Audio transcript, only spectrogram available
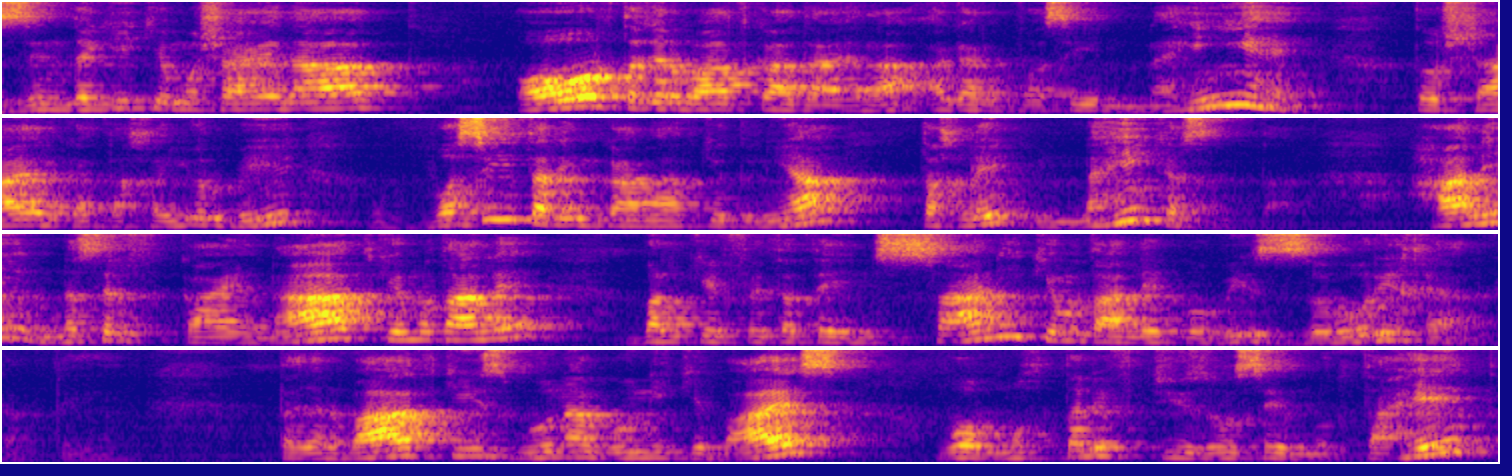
ज़िंदगी के मुशाहदात और तजर्बात का दायरा अगर वसी नहीं है तो शायर का तखयल भी वसी तर इम्कान की दुनिया तख्लीक नहीं कर सकता। हाल ही न सिर्फ़ कायनात के मुताले, बल्कि फितरत इंसानी के मुताले को भी ज़रूरी ख्याल करते हैं। तजर्बात की इस गुना गुनी के बायस वो मुख्तलिफ़ चीज़ों से मुतहद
